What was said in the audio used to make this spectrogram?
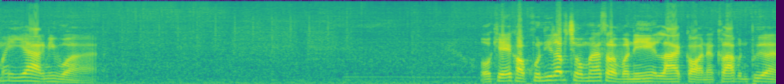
ไม่ยากนี่หว่า โอเค ขอบคุณที่รับชมฮะสำหรับวันนี้ลาก่อนนะครับเพื่อน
